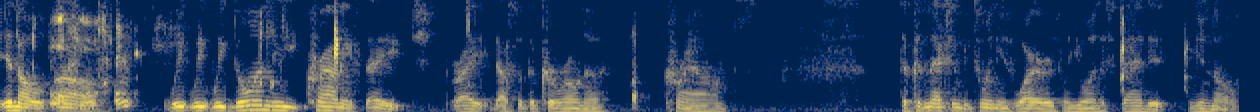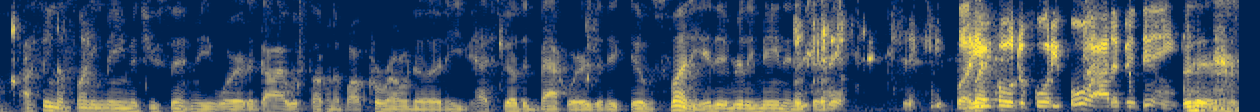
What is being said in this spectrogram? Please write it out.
you know, um, we, we we doing the crowning stage, right? That's what the corona crowns. The connection between these words, when you understand it, you know. I seen a funny meme that you sent me where the guy was talking about corona and he had spelled it backwards, and it, it was funny. It didn't really mean anything. It- But he But- pulled the 44 out of it, didn't he?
